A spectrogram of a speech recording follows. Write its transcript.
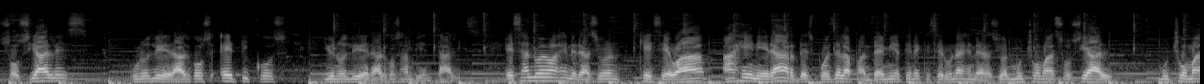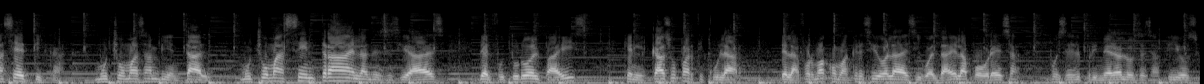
sociales, unos liderazgos éticos y unos liderazgos ambientales. Esa nueva generación que se va a generar después de la pandemia tiene que ser una generación mucho más social, mucho más ética, mucho más ambiental, mucho más centrada en las necesidades del futuro del país, que en el caso particular de la forma como ha crecido la desigualdad y la pobreza, pues es el primero de los desafíos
